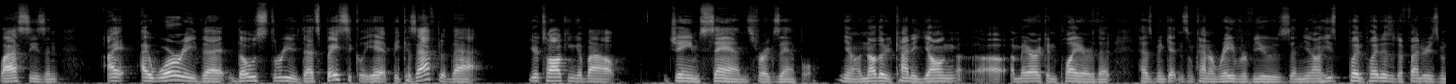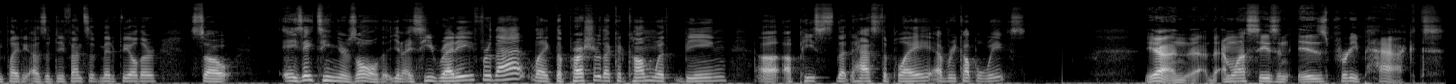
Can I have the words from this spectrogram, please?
last season. I, I worry that those three, that's basically it, because after that, you're talking about James Sands, for example. You know, another kind of young uh, American player that has been getting some kind of rave reviews. And, you know, he's been played as a defender, he's been played as a defensive midfielder. So he's 18 years old. You know, is he ready for that? Like the pressure that could come with being uh, a piece that has to play every couple weeks? Yeah, and the MLS season is pretty packed.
